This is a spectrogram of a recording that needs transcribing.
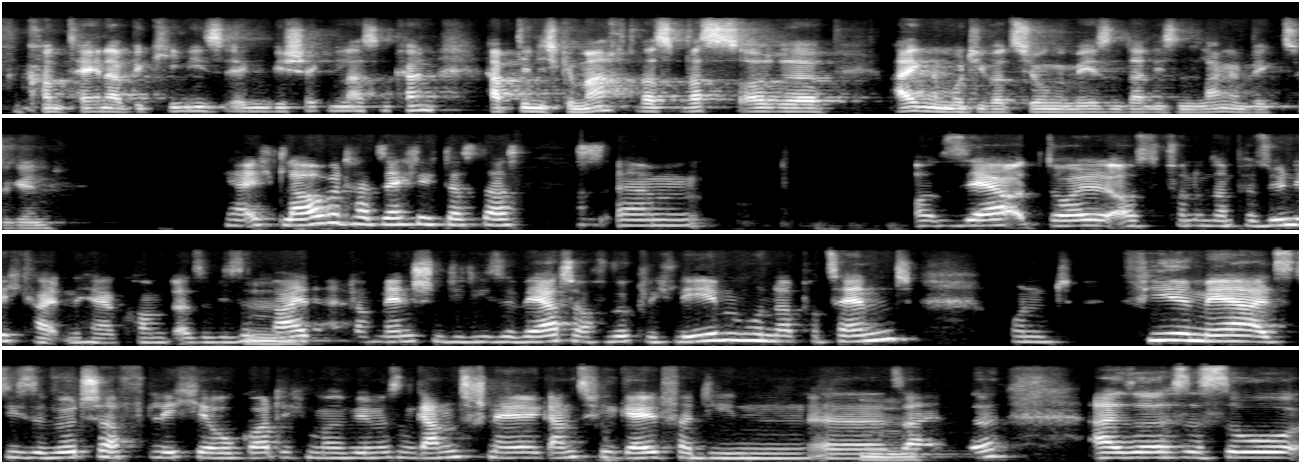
Container Bikinis irgendwie schicken lassen können. Habt ihr nicht gemacht? Was, was ist eure eigene Motivation gewesen, dann diesen langen Weg zu gehen? Ja, ich glaube tatsächlich, dass das ähm, sehr doll aus, von unseren Persönlichkeiten herkommt. Also wir sind mhm. beide einfach Menschen, die diese Werte auch wirklich leben, 100 Prozent. Und viel mehr als diese wirtschaftliche, oh Gott, ich, wir müssen ganz schnell ganz viel Geld verdienen äh, mhm. Seite. Also es ist so,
